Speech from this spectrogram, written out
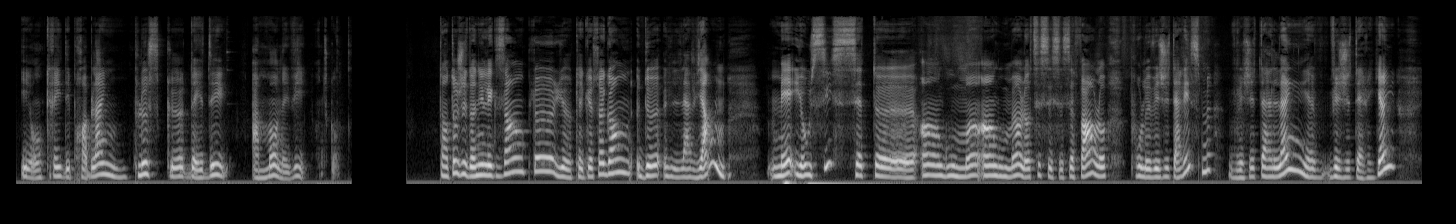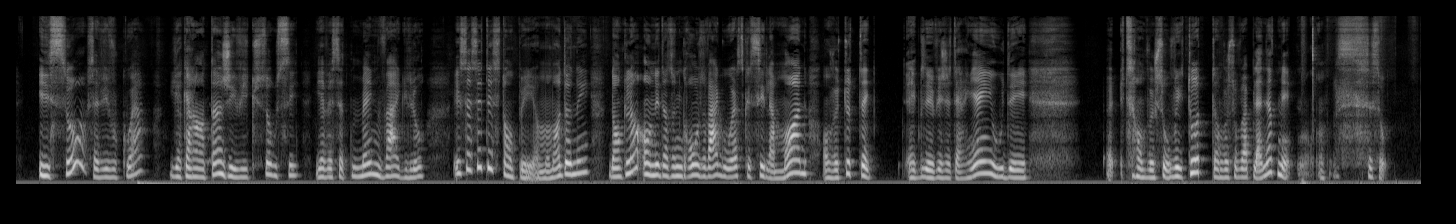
et on crée des problèmes plus que d'aider, à mon avis, en tout cas. Tantôt, j'ai donné l'exemple, il y a quelques secondes, de la viande. Mais il y a aussi cet euh, engouement, engouement, là, tu sais, c'est fort, là, pour le végétarisme, végétalien, végétarien. Et ça, savez-vous quoi? il y a 40 ans, j'ai vécu ça aussi. Il y avait cette même vague-là. Et ça s'est estompé à un moment donné. Donc là, on est dans une grosse vague où est-ce que c'est la mode, on veut tout être, des végétariens ou des... Euh, on veut sauver tout, on veut sauver la planète, mais c'est ça.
